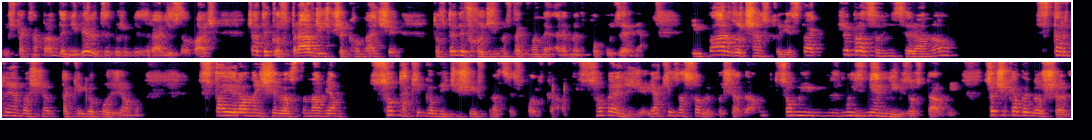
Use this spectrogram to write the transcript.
już tak naprawdę niewiele tego, żeby zrealizować. Trzeba tylko sprawdzić, przekonać się, to wtedy wchodzimy w tak zwany element pobudzenia. I bardzo często jest tak, że pracownicy rano startują właśnie od takiego poziomu. Wstaję rano i się zastanawiam, co takiego mnie dzisiaj w pracy spotka, co będzie, jakie zasoby posiadam, co mi mój zmiennik zostawi, co ciekawego szef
